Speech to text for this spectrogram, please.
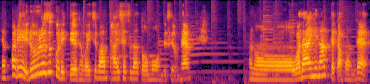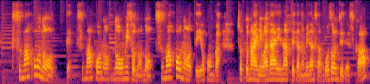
やっぱりルール作りっていうのが一番大切だと思うんですよね。あのー、話題になってた本で、スマホ脳、スマホの脳みその脳、スマホ脳っていう本がちょっと前に話題になってたの皆さんご存知ですか？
